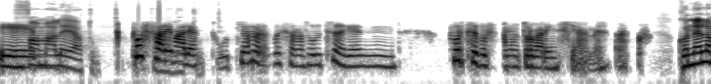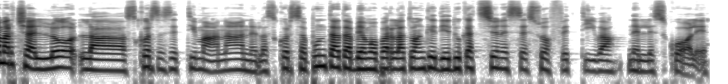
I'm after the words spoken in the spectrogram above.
E Fa male a tutti. Può fare male a tutti, allora questa è una soluzione che forse possiamo trovare insieme. Ecco. Con Nella Marcello la scorsa settimana, nella scorsa puntata, abbiamo parlato anche di educazione sessuo-affettiva nelle scuole.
